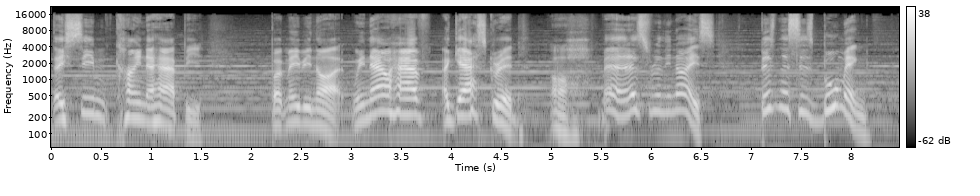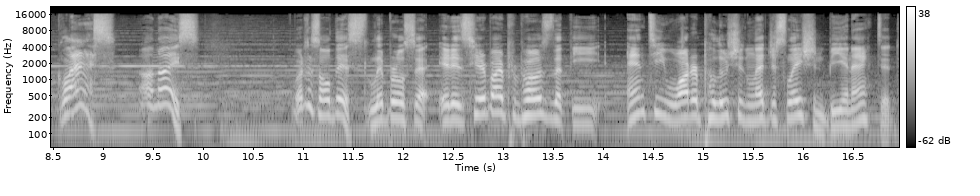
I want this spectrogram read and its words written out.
they seem kind of happy, but maybe not. We now have a gas grid. Oh, man, that's really nice. Business is booming. Glass. Oh, nice. What is all this? Liberal set. It is hereby proposed that the anti-water pollution legislation be enacted.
